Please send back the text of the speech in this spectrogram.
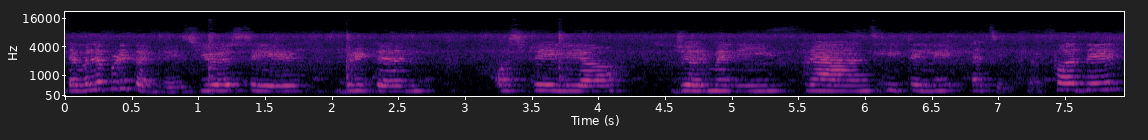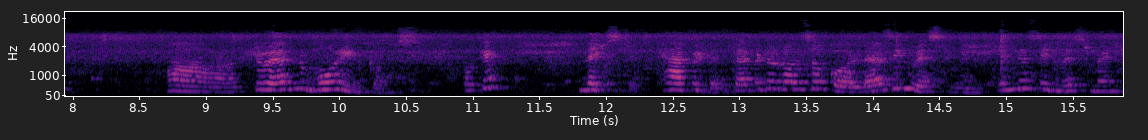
developed countries, USA, Britain, Australia, Germany, France, Italy, etc. For their uh, to earn more incomes. Okay. Next, capital. Capital also called as investment. In this investment,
